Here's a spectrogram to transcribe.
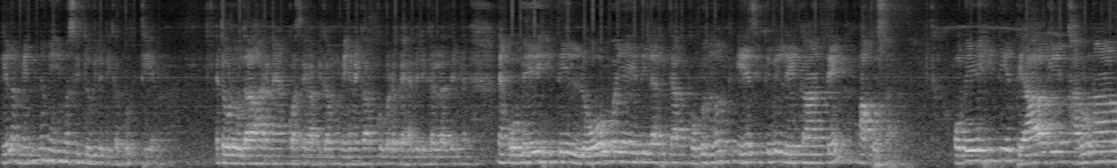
කියලා මෙන්න මෙහෙම සිතුවිලි ටිකකුත් තියෙනවා. එතකොට උදාහරණයක් වශයෙන් අපි ගමු මෙහෙම එකක් ඔබට පැහැදිලි කරලා දෙන්න. දැන් ඔබේ හිතේ ලෝභය එදිලා හිතක් උපදුනොත් ඒ සිතිවිලි ඒකාන්තයෙන් අකුසල. ඔබේ හිතේ ත්‍යාගයේ කරුණාව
